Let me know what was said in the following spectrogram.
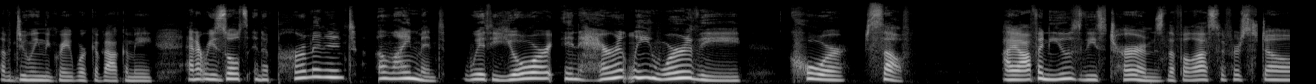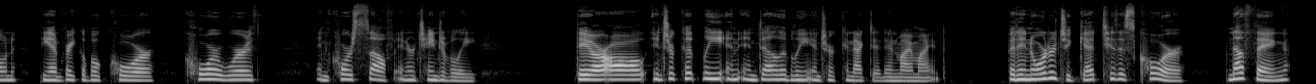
of doing the great work of alchemy, and it results in a permanent alignment with your inherently worthy core self. I often use these terms the philosopher's stone, the unbreakable core, core worth, and core self interchangeably. They are all intricately and indelibly interconnected in my mind. But in order to get to this core, nothing,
